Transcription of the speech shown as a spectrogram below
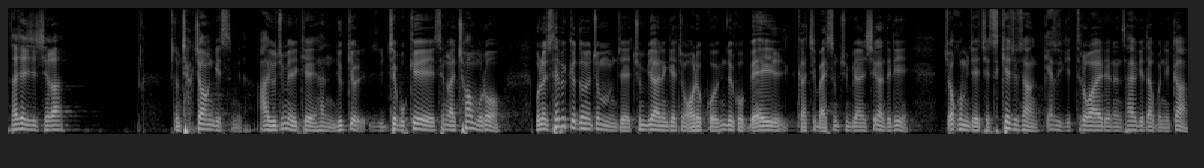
사실 이제 제가 좀 작정한 게 있습니다. 아 요즘에 이렇게 한 6개월 제 목회 생활 처음으로 물론 새벽 기도는 좀 이제 준비하는 게 좀 어렵고 힘들고 매일 같이 말씀 준비하는 시간들이 조금 이제 제 스케줄상 계속 이게 들어와야 되는 사역이다 보니까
